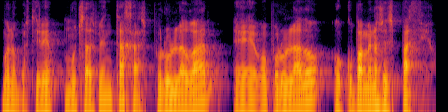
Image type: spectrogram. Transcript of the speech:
Bueno, pues tiene muchas ventajas. Por un lugar, eh, o por un lado, ocupa menos espacio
